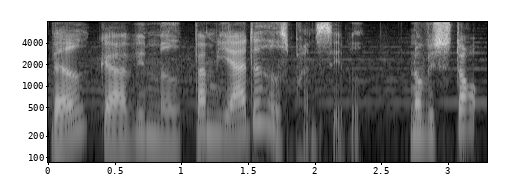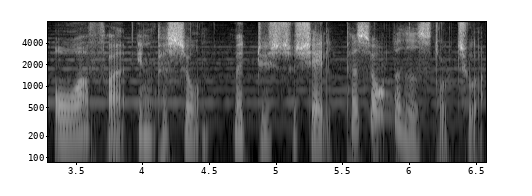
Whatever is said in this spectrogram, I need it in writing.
Hvad gør vi med barmhjertighedsprincippet, når vi står over for en person med dyssocial personlighedsstruktur?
